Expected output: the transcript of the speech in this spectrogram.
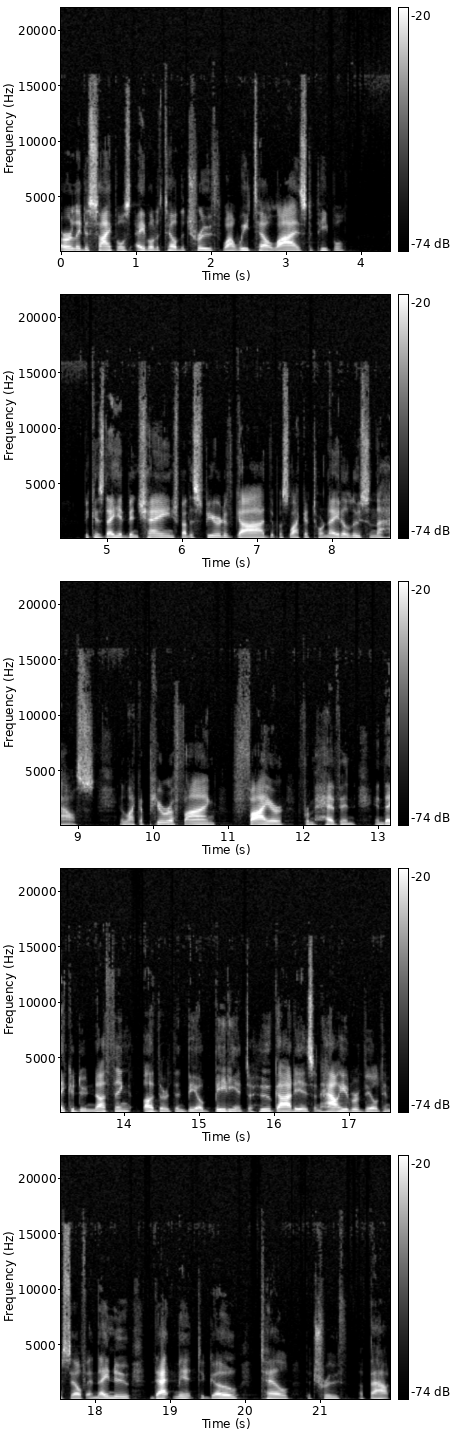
early disciples able to tell the truth while we tell lies to people? Because they had been changed by the Spirit of God that was like a tornado loose in the house and like a purifying fire from heaven. And they could do nothing other than be obedient to who God is and how He revealed Himself. And they knew that meant to go tell the truth about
